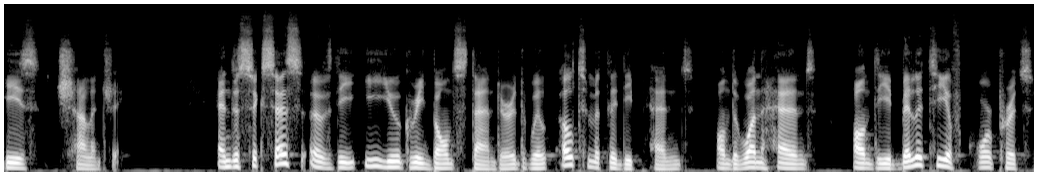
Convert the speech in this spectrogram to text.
is challenging. And the success of the EU Green Bond Standard will ultimately depend, on the one hand, on the ability of corporates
